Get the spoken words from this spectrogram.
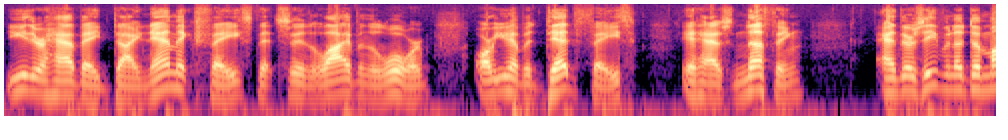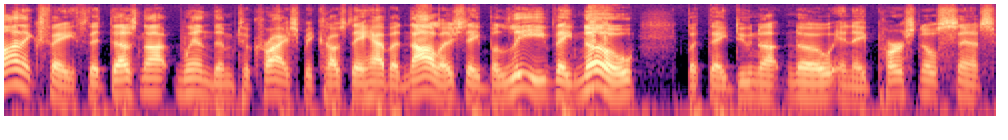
You either have a dynamic faith that's alive in the Lord, or you have a dead faith. It has nothing. And there's even a demonic faith that does not win them to Christ because they have a knowledge, they believe, they know, but they do not know in a personal sense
